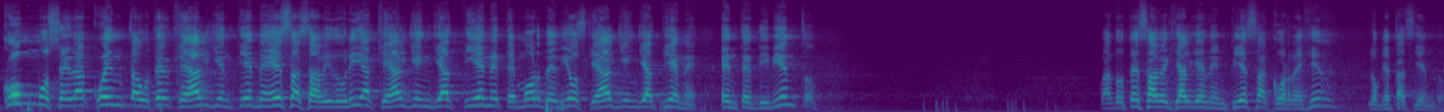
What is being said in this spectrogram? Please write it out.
¿Cómo se da cuenta usted que alguien tiene esa sabiduría, que alguien ya tiene temor de Dios, que alguien ya tiene entendimiento? Cuando usted sabe que alguien empieza a corregir lo que está haciendo.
